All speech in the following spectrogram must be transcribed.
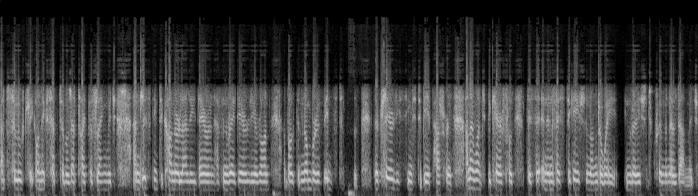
absolutely unacceptable, that type of language. And listening to Conor Lally there and having read earlier on about the number of instances, there clearly seems to be a pattern. And I want to be careful. There's an investigation underway in relation to criminal damage,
